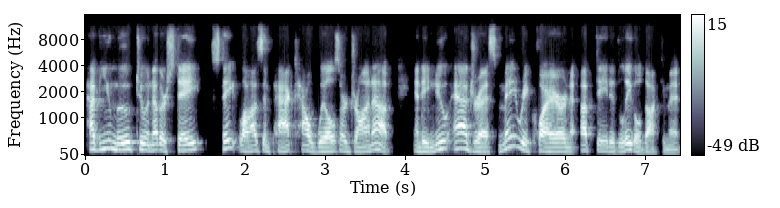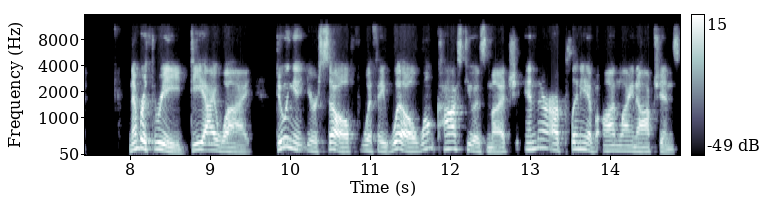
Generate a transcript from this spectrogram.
Have you moved to another state? State laws impact how wills are drawn up, and a new address may require an updated legal document. Number three, DIY. Doing it yourself with a will won't cost you as much, and there are plenty of online options.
